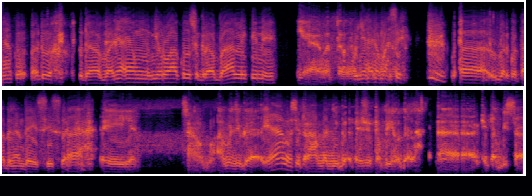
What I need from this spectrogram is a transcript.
ya aku aduh sudah banyak yang nyuruh aku segera balik ini iya betul punya yang masih uh, berkutat dengan tesis uh. iya sama aku juga ya masih terhambat juga tesis tapi ya udahlah uh, kita bisa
